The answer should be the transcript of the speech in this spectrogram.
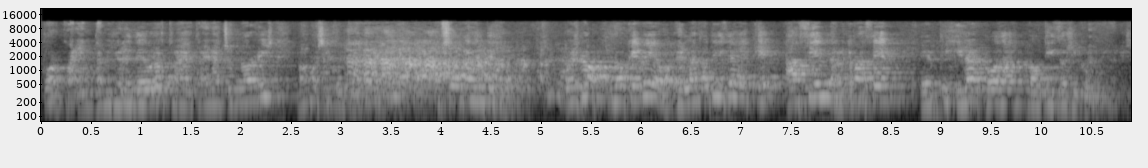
por 40 millones de euros traen, traen a Chuck Norris, vamos y contratan aquí absolutamente todo. Pues no, lo que veo en las noticias es que Hacienda lo que va a hacer es vigilar bodas, bautizos y comuniones.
